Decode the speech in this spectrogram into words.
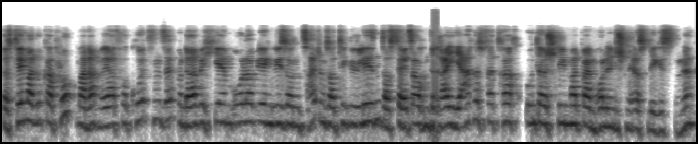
Das Thema Luca Pluckmann hatten wir ja vor kurzem, Sepp, und da habe ich hier im Urlaub irgendwie so einen Zeitungsartikel gelesen, dass der jetzt auch einen Dreijahresvertrag unterschrieben hat beim holländischen Erstligisten. Ne?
